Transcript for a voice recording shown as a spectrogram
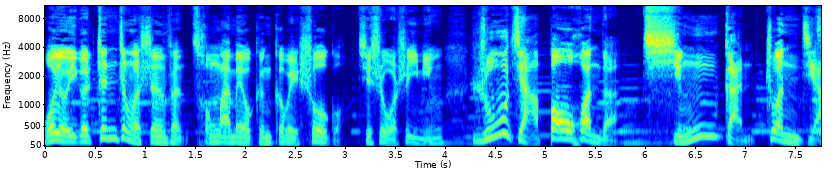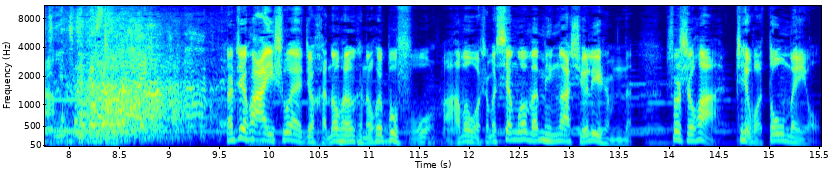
我有一个真正的身份，从来没有跟各位说过。其实我是一名如假包换的情感专家。那这话一说呀，就很多朋友可能会不服啊，问我什么相关文凭啊、学历什么的。说实话，这我都没有。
